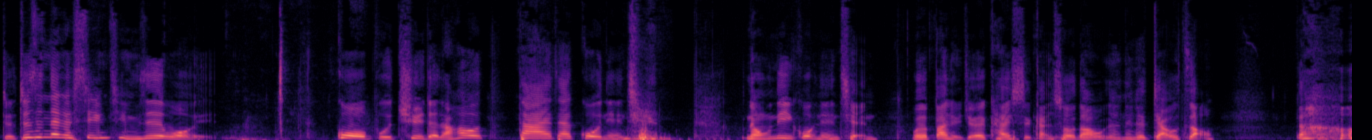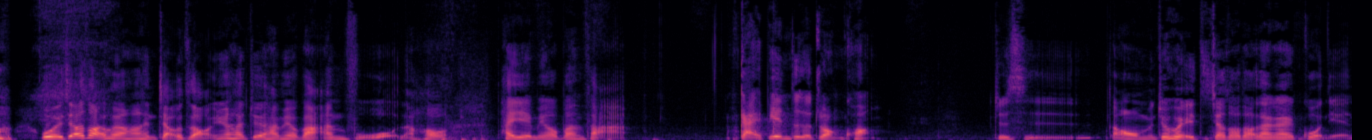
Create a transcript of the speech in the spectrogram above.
就就是那个心情是我过不去的。然后大概在过年前，农历过年前，我的伴侣就会开始感受到我的那个焦躁，然后我的焦躁也会让他很焦躁，因为他觉得他没有办法安抚我，然后他也没有办法改变这个状况。就是，然后我们就会一直焦躁到大概过年，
